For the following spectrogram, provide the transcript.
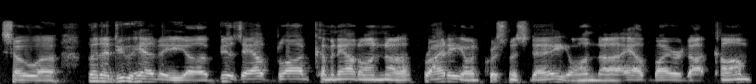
So, uh, but I do have a uh, Out blog coming out on uh, Friday on Christmas Day on uh, avbuyer.com,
